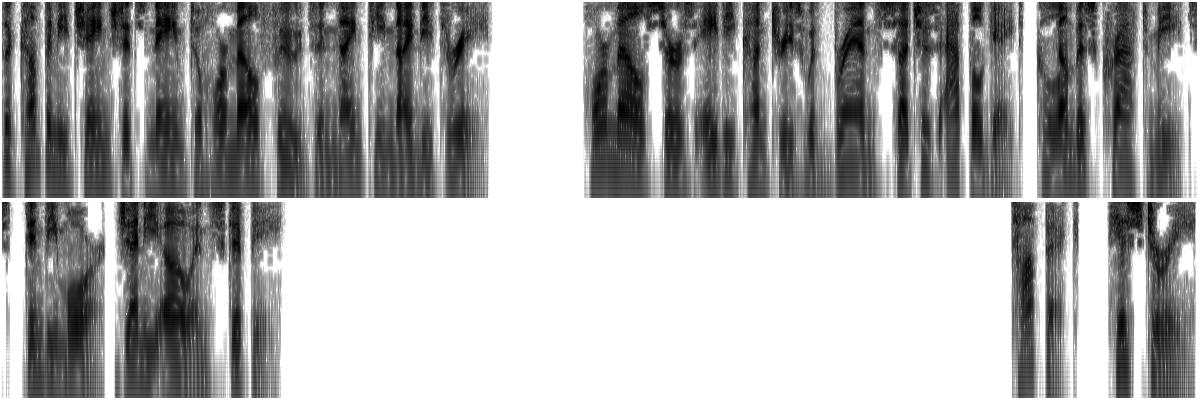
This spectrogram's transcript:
The company changed its name to Hormel Foods in 1993. Hormel serves 80 countries with brands such as Applegate, Columbus Craft Meats, Dinty Moore, Jennie O and Skippy. History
